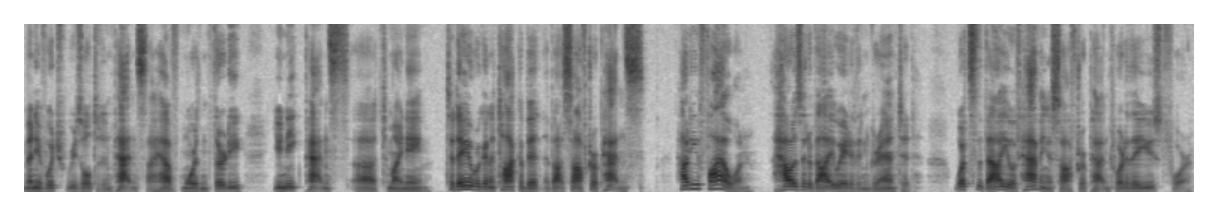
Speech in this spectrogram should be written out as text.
many of which resulted in patents. I have more than 30 unique patents uh, to my name. Today we're going to talk a bit about software patents. How do you file one? How is it evaluated and granted? What's the value of having a software patent? What are they used for?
